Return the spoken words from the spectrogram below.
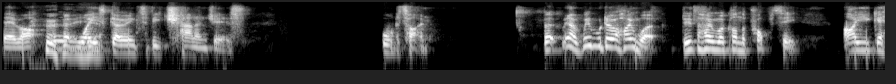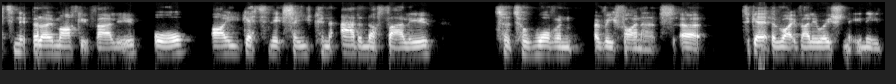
there are always yeah. going to be challenges all the time. But you know, we will do a homework, do the homework on the property. Are you getting it below market value or are you getting it so you can add enough value to, to warrant a refinance uh, to get the right valuation that you need?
